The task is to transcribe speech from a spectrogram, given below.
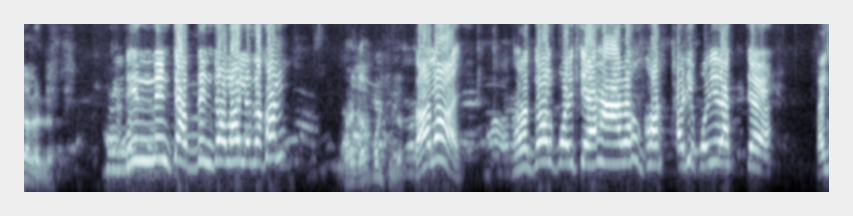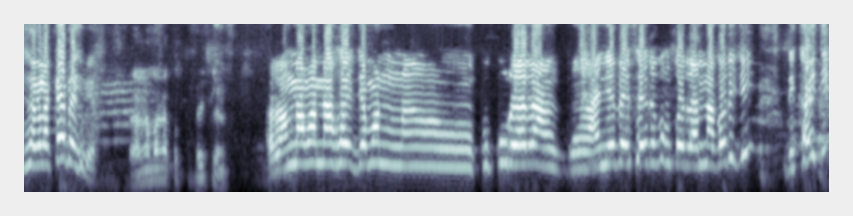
জল হলো। তিন দিন চার দিন জল হইলে যখন? জল পড়ছিল? তাহলে ঘরে জল পড়ছে হ্যাঁ ঘর ছাড়িয়ে পড়ে যাচ্ছে তাহলে সেগুলো কে দেখবে? রান্না বান্না করতে পেরেছিলেন রান্না বান্না হয় যেমন কুকুরের আনিয়ে দেয় সেই রকম করে রান্না করেছি দেখাইছি।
